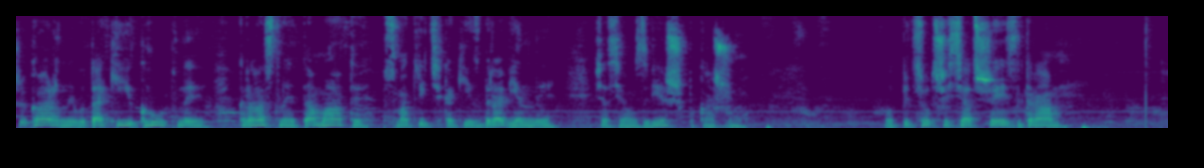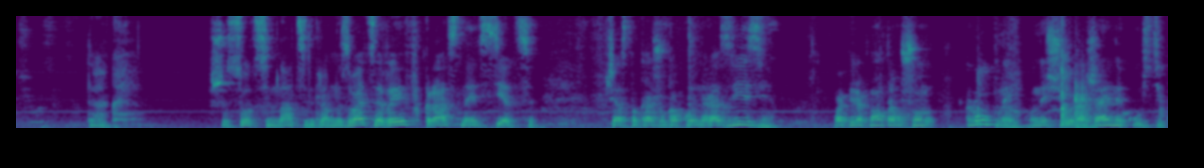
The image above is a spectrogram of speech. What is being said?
Шикарные вот такие крупные красные томаты. Посмотрите, какие здоровенные. Сейчас я вам взвешу, покажу. Вот 566 грамм. Так, 617 грамм. Называется рейф «Красное сердце». Сейчас покажу, какой на разрезе. Во-первых, мало того, что он крупный, он еще урожайный кустик.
